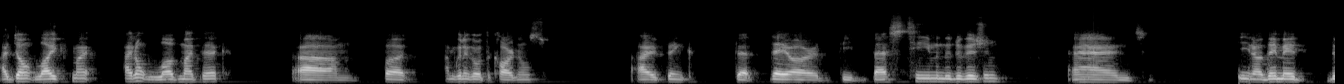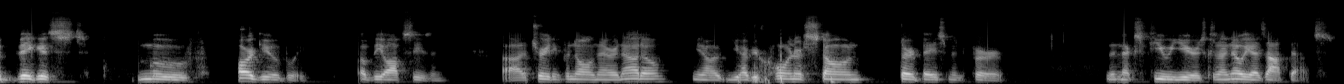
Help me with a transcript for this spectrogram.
I don't like my. I don't love my pick, um, but I'm going to go with the Cardinals. I think that they are the best team in the division, and you know they made the biggest move, arguably, of the offseason. Uh, trading for Nolan Arenado. You know, you have your cornerstone third baseman for the next few years because I know he has opt outs.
